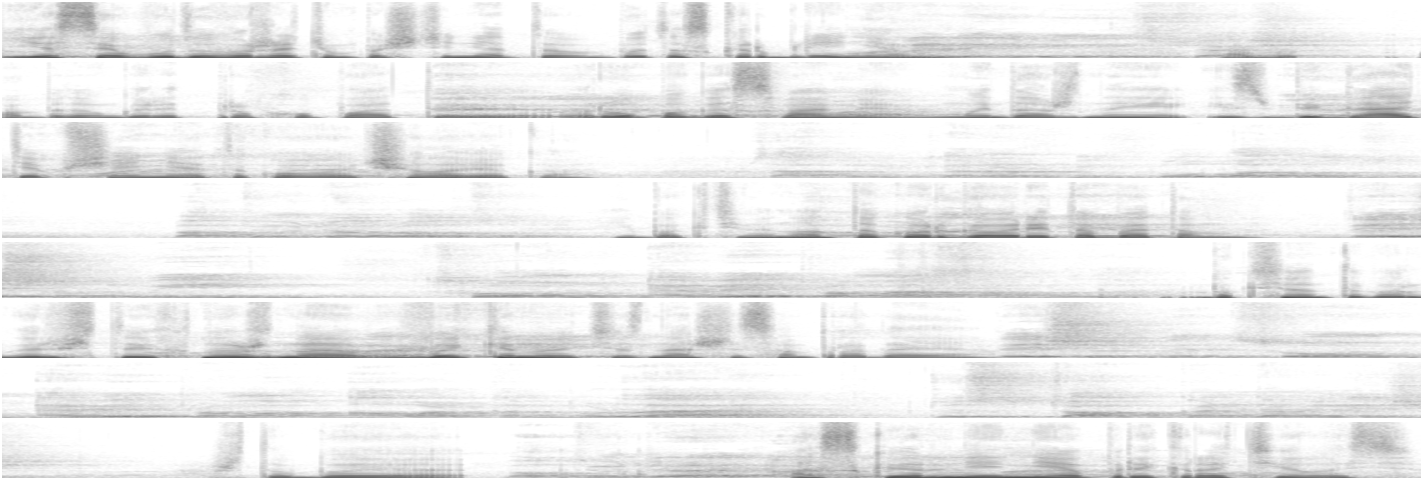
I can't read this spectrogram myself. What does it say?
если я буду выражать ему почтение, это будет оскорблением. Об, этом говорит Прабхупад и Рупа Госвами. Мы должны избегать общения такого человека. И Бхактивинод Такур говорит об этом. Бхактивинод Такур говорит, что их нужно выкинуть из нашей сампрадая, чтобы осквернение прекратилось.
